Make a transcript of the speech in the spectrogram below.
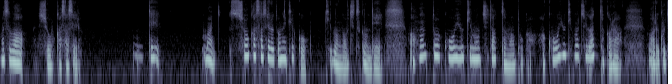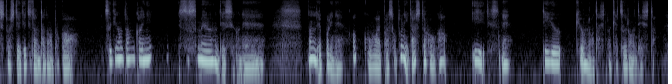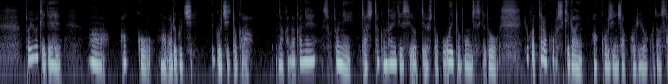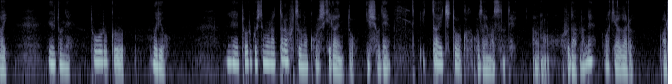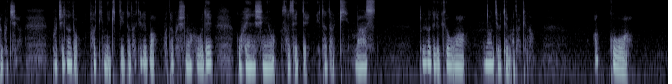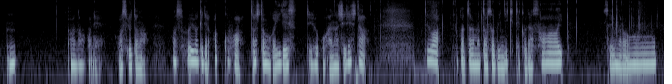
まずは消化させる。でまあ消化させるとね結構気分が落ち着くんであ本当はこういう気持ちだったなとかあこういう気持ちがあったから悪口として出てたんだなとか次の段階に進めるんですよね。なのでやっぱりねアッコはやっぱり外に出した方がいいですねっていう今日の私の結論でした。というわけでまあアッコ、まあ、悪口愚痴とかなかなかね外に出したくないですよっていう人多いと思うんですけどよかったら公式 LINE 悪行神社ご利用ください。えっ、ー、とね登録無料。で登録してもらったら普通の公式 LINE と一緒で1対1トークがございますんであの普段のね湧き上がる悪口や愚痴など書きに来ていただければ私の方でご返信をさせていただきます。というわけで今日は何ていうテーマだっけな。アッコはん？あなんかね忘れたな、まあ、そういうわけでアッコは出した方がいいですっていうお話でした。ではよかったらまた遊びに来てください。さようなら。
